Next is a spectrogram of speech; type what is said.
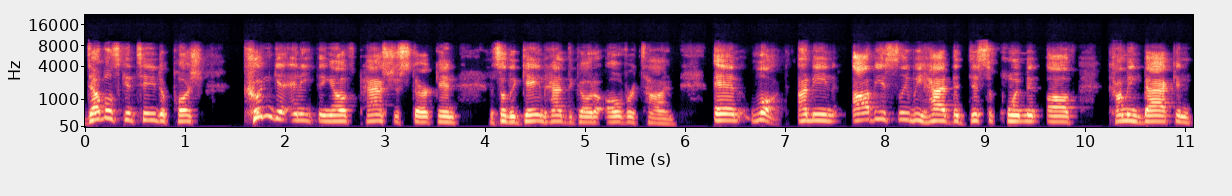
Devils continue to push couldn't get anything else. Past Shesterkin, and so the game had to go to overtime. And look, I mean, obviously we had the disappointment of coming back and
